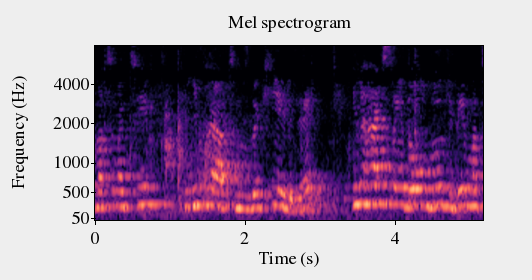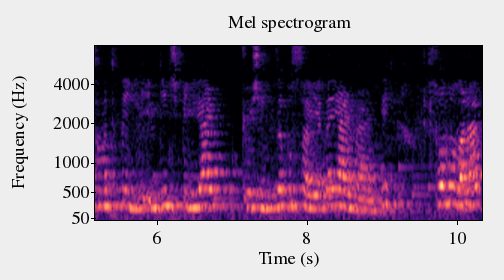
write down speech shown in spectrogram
matematiğin günlük hayatımızdaki yeridir. Yine her sayıda olduğu gibi matematikle ilgili ilginç bilgiler köşemize bu sayıya da yer verdik. Son olarak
